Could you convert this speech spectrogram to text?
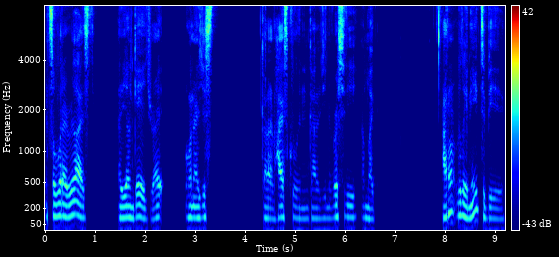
And so what I realized at a young age, right, when I just got out of high school and got out of university, I'm like, I don't really need to be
